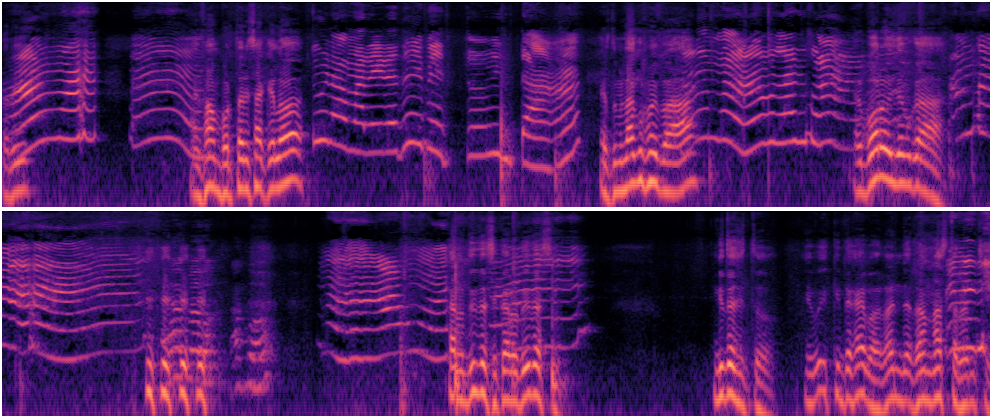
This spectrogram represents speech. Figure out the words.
তারি? ফার্ম ভর্তারি সাকেল এর তুমি লাগু হইবা? এর বড় হয়ে যাব গা। কারও দিতেছি কারও দিতেছি। দিতেছি তো। কি দেখাইবা? রান নাস্তা রানছি।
